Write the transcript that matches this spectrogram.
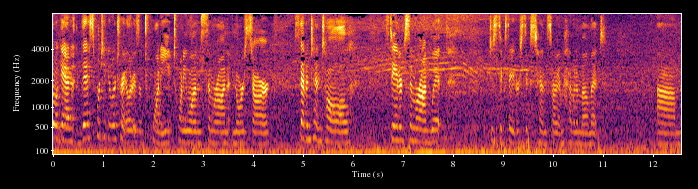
So again, this particular trailer is a 2021 Cimarron Norstar, 710 tall, standard Cimarron width, just 6'8 or 6'10, sorry, I'm having a moment. Um,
